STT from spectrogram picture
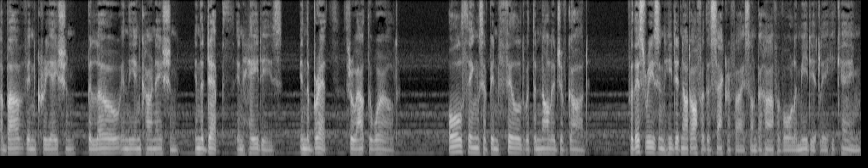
above in creation, below in the incarnation, in the depth, in Hades, in the breadth, throughout the world. All things have been filled with the knowledge of God. For this reason he did not offer the sacrifice on behalf of all immediately he came,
